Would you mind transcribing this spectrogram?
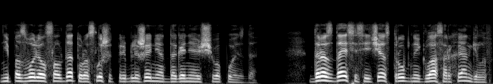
не позволил солдату расслышать приближение догоняющего поезда. Да раздайся сейчас трубный глаз архангелов,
